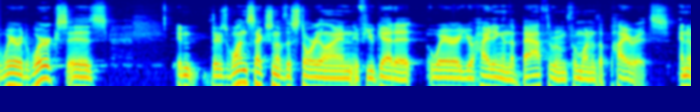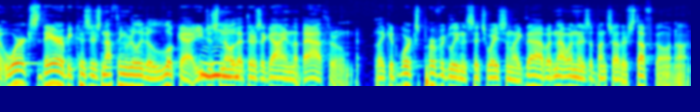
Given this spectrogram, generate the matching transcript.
where it works is in there's one section of the storyline if you get it where you're hiding in the bathroom from one of the pirates. And it works there because there's nothing really to look at. You just know that there's a guy in the bathroom. Like it works perfectly in a situation like that but not when there's a bunch of other stuff going on.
